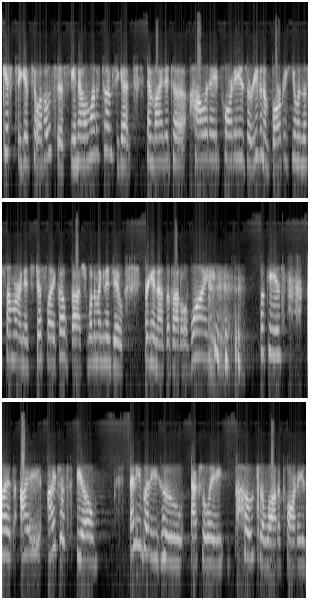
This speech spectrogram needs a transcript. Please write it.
gift to give to a hostess. You know, a lot of times you get invited to holiday parties or even a barbecue in the summer, and it's just like, oh gosh, what am I going to do? Bring in a, bottle of wine, cookies. But I I just feel anybody who actually hosts a lot of parties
